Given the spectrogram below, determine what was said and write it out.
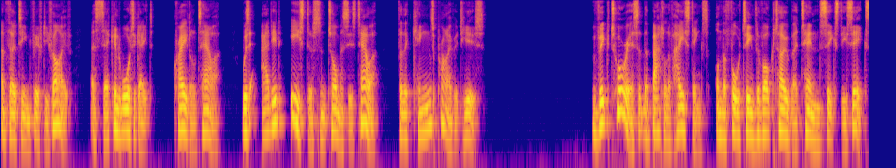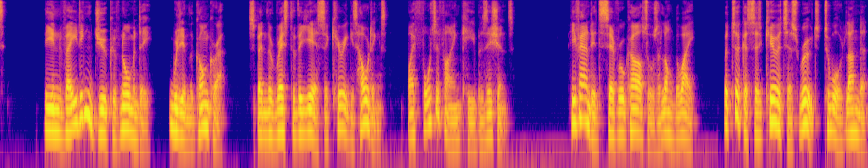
and 1355, a second Watergate, Cradle Tower, was added east of St Thomas's Tower for the King's private use. Victorious at the Battle of Hastings on the 14th of October 1066, the invading Duke of Normandy, William the Conqueror, spent the rest of the year securing his holdings by fortifying key positions. He founded several castles along the way, but took a circuitous route toward London.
